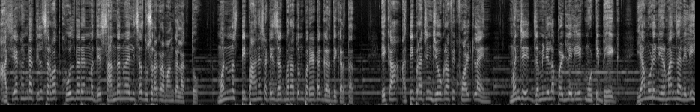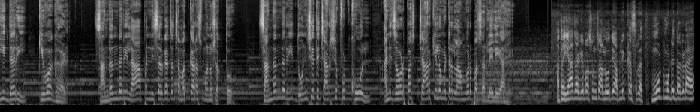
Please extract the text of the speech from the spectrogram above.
आशिया खंडातील सर्वात खोल दऱ्यांमध्ये सांदन व्हॅलीचा दुसरा क्रमांक लागतो. म्हणूनच ती पाहण्यासाठी जगभरातून पर्यटक गर्दी करतात. एका अतिप्राचीन जिओग्राफिक फॉल्ट लाईन म्हणजे जमिनीला पडलेली एक मोठी भेग. यामुळे निर्माण झालेली ही दरी किंवा घड सांधनदरीला आपण निसर्गाचा चमत्कारच म्हणू शकतो. सांधनदरी दोनशे ते चारशे फूट खोल आणि जवळपास चार किलोमीटर लांबवर पसरलेली आहे. आता या जागेपासून चालू होते आपली कसरत. मोठमोठे दगड आहे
